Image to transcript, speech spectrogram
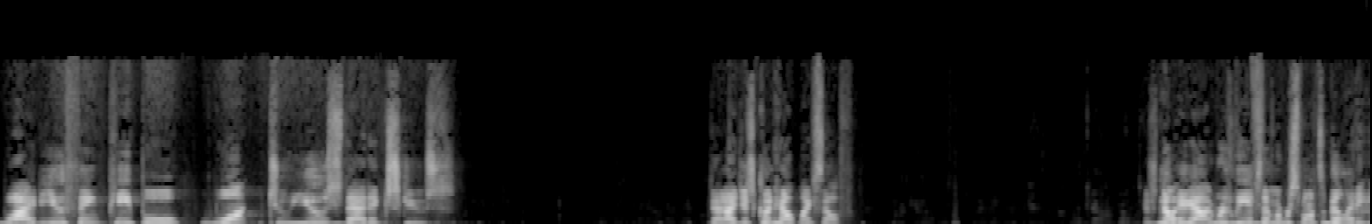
why do you think people want to use that excuse? That I just couldn't help myself. There's no, yeah, it relieves them of responsibility.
